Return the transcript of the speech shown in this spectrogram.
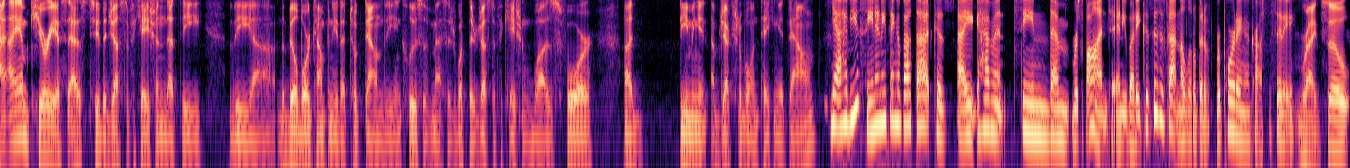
I, I am curious as to the justification that the the uh, the billboard company that took down the inclusive message, what their justification was for uh, deeming it objectionable and taking it down. yeah. Have you seen anything about that? Because I haven't seen them respond to anybody because this has gotten a little bit of reporting across the city. Right. So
